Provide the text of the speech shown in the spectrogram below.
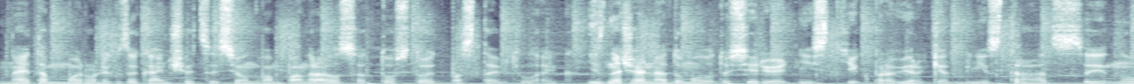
На этом мой ролик заканчивается, если он вам понравился, то стоит поставить лайк. Изначально я думал эту серию отнести к проверке администрации, но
